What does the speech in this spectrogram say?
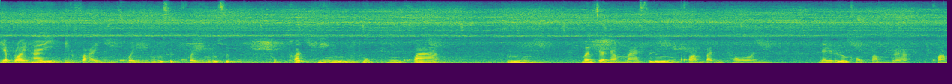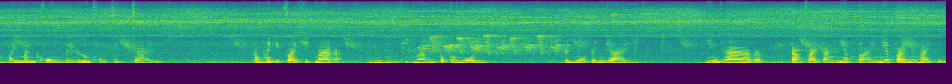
อย่าปล่อยให้อีกฝ่ายหนึ่งเคว้งรู้สึกเคว้งรู้สึกถูกทอดทิ้งหรือถูกทิ้งขว้าง อืม มันจะนำมาซึ่งความบั่นทอน ในเรื่องของความรัก ความไม่มั่นคงในเรื่องของจิตใจทำให้อีกฝ่ายคิดมากอะคิดมากที่ตกกังวล เป็นห่วงเป็นใยยิ่งถ้าแบบ ต่างฝ่ายต่างเงียบไป เงียบไปนี่หมายถึง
